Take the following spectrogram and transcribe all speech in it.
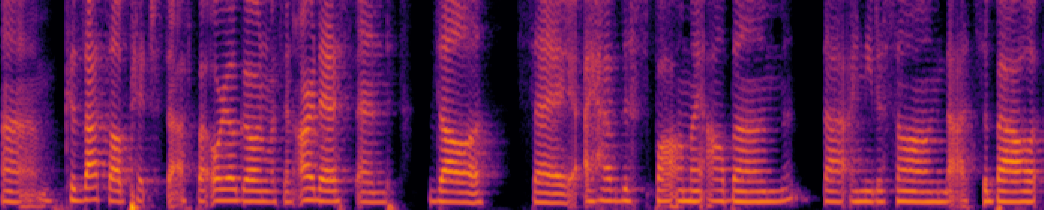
um because that's all pitch stuff but or you'll go in with an artist and they'll say i have this spot on my album that i need a song that's about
